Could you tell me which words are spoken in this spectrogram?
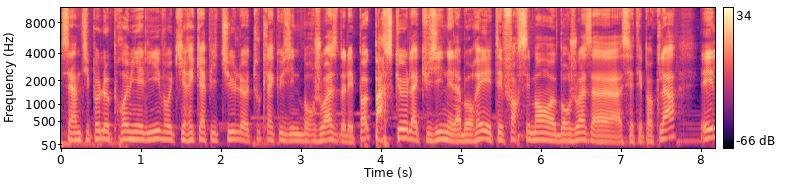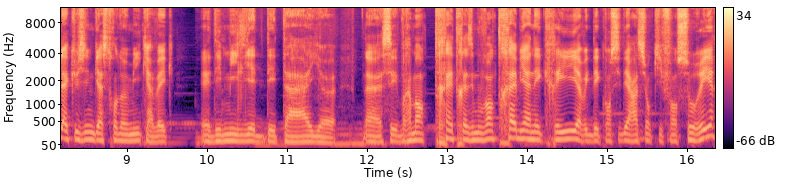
c'est un petit peu le premier livre qui récapitule toute la cuisine bourgeoise de l'époque, parce que la cuisine élaborée était forcément euh, bourgeoise à, cette époque-là, et la cuisine gastronomique avec euh, des milliers de détails. euh, c'est vraiment très très émouvant, très bien écrit, avec des considérations qui font sourire,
